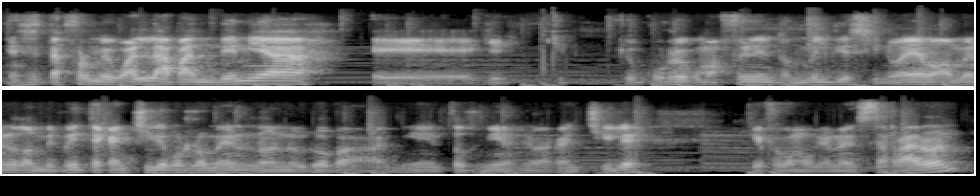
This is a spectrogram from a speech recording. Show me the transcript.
en cierta forma, igual la pandemia eh, que, que- que ocurrió como a fines del 2019, más o menos, 2020, acá en Chile por lo menos, no en Europa, ni en Estados Unidos, ni acá en Chile, que fue como que nos encerraron,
